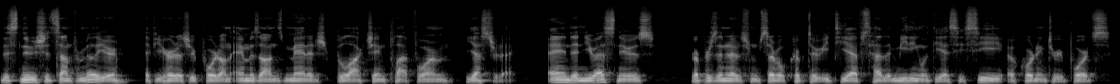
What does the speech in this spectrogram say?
This news should sound familiar if you heard us report on Amazon's managed blockchain platform yesterday. And in US news, representatives from several crypto ETFs had a meeting with the SEC, according to reports.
